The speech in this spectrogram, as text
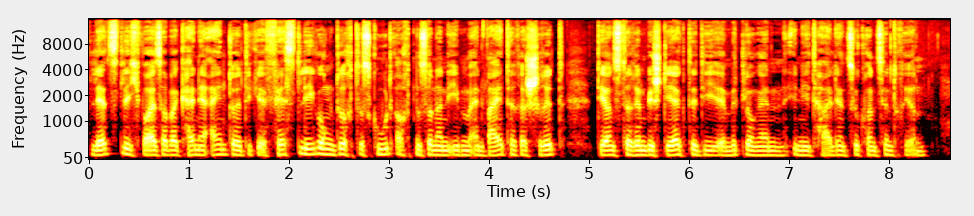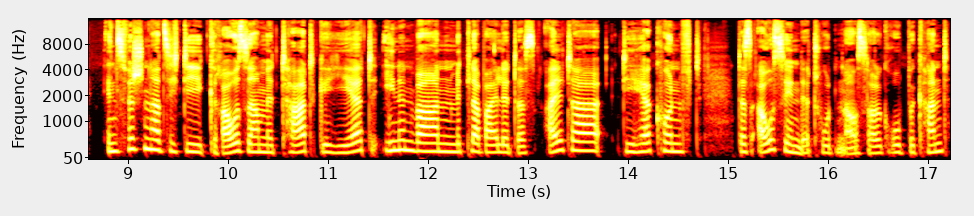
Letztlich war es aber keine eindeutige Festlegung durch das Gutachten, sondern eben ein weiterer Schritt, der uns darin bestärkte, die Ermittlungen in Italien zu konzentrieren. Inzwischen hat sich die grausame Tat gejährt. Ihnen waren mittlerweile das Alter, die Herkunft, das Aussehen der Toten aus Saulgrob bekannt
